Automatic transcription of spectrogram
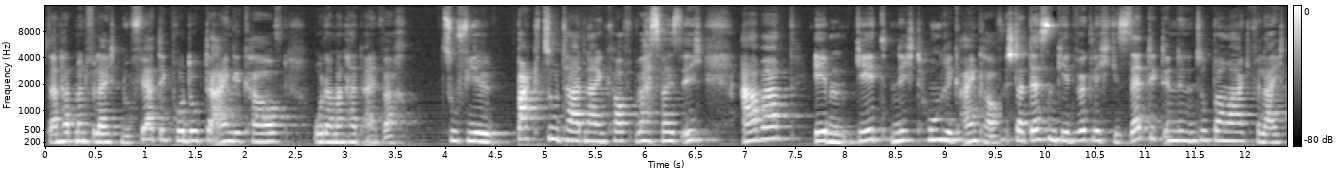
dann hat man vielleicht nur Fertigprodukte eingekauft oder man hat einfach zu viel Backzutaten einkauft, was weiß ich. Aber eben geht nicht hungrig einkaufen. Stattdessen geht wirklich gesättigt in den Supermarkt, vielleicht,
